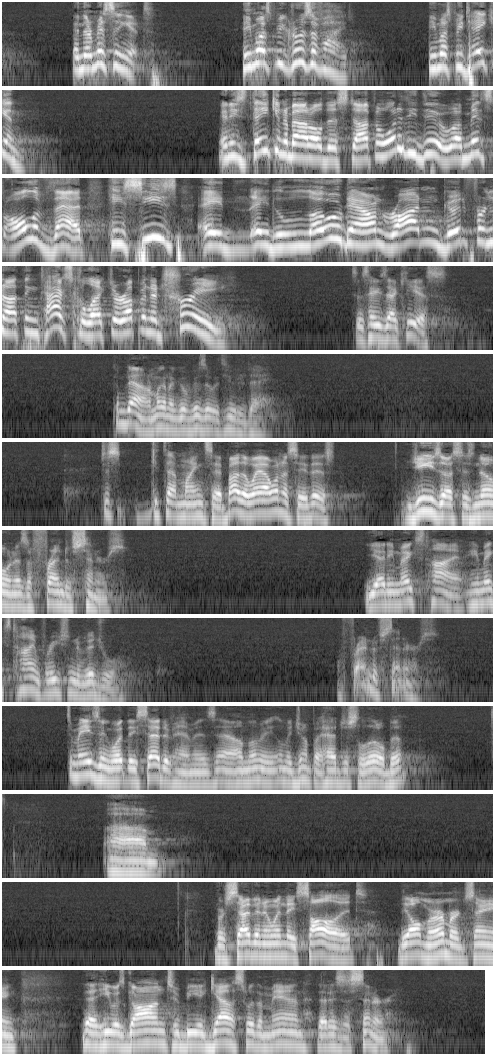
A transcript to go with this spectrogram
And they're missing it. He must be crucified, he must be taken. And he's thinking about all this stuff. And what does he do? Amidst all of that, he sees a, a low down, rotten, good for nothing tax collector up in a tree. He says, Hey, Zacchaeus, come down. I'm going to go visit with you today. just get that mindset. By the way, I want to say this Jesus is known as a friend of sinners. Yet he makes time, he makes time for each individual. A friend of sinners. It's amazing what they said of him is um, let me let me jump ahead just a little bit. Um, verse 7 and when they saw it they all murmured saying that he was gone to be a guest with a man that is a sinner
